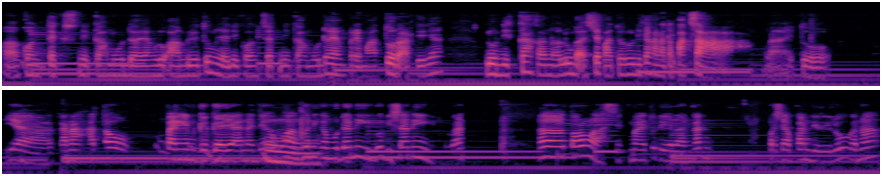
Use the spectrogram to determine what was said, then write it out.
uh, konteks nikah muda yang lu ambil itu menjadi konsep nikah muda yang prematur. Artinya lu nikah karena lu nggak siap atau lu nikah karena terpaksa. Nah itu. Ya karena atau pengen gegayaan aja Hmm. wah gue nikah muda nih gue bisa nih gitu kan. Eh, tolonglah stigma itu dihilangkan persiapkan diri lu karena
